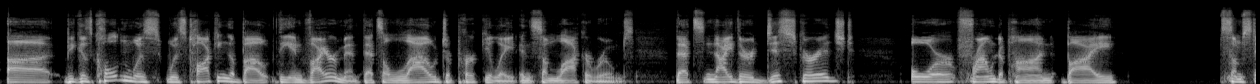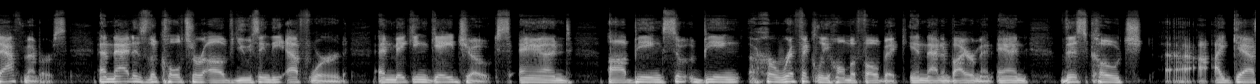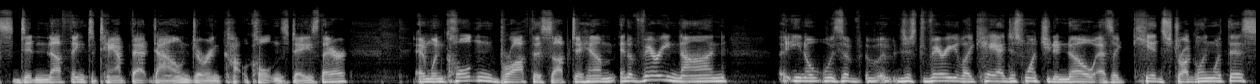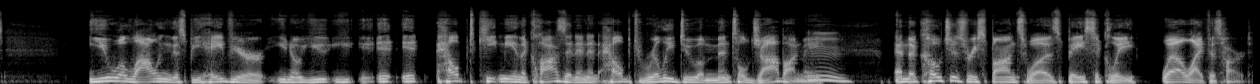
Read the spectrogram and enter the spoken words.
Uh, because Colton was was talking about the environment that's allowed to percolate in some locker rooms that's neither discouraged or frowned upon by some staff members. And that is the culture of using the F word and making gay jokes and uh, being being horrifically homophobic in that environment. And this coach, uh, I guess, did nothing to tamp that down during Col- Colton's days there. And when Colton brought this up to him in a very non, you know, was a just very like, hey, I just want you to know, as a kid struggling with this, you allowing this behavior, you know, you, you, it it helped keep me in the closet and it helped really do a mental job on me. Mm. And the coach's response was basically, "Well, life is hard."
